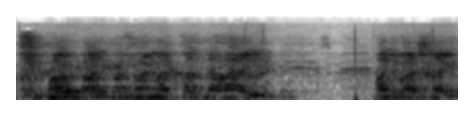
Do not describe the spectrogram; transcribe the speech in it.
Spor banka soymaktan daha iyidir. Hadi başlayın.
